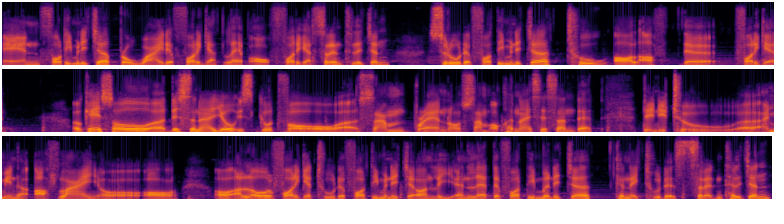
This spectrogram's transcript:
and FortiManager provide the FortiGuard lab or FortiGuard threat intelligence through the FortiManager to all of the FortiGate Okay, so uh, this scenario is good for uh, some brand or some organization that they need to, uh, I mean, uh, offline or, or or allow FortiGate to the FortiManager only and let the FortiManager connect to the threat intelligence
